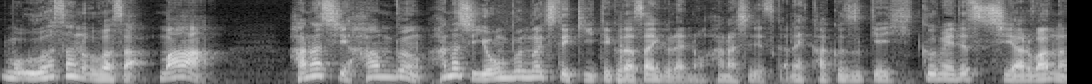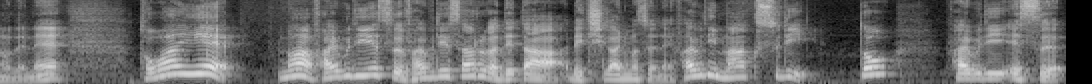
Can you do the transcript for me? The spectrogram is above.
もう噂の噂。まあ、話半分、話4分の1で聞いてくださいぐらいの話ですかね。格付け低めです。CR1 なのでね。とはいえ、まあ 5DS、5DSR が出た歴史がありますよね。5D Mark III と 5DS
